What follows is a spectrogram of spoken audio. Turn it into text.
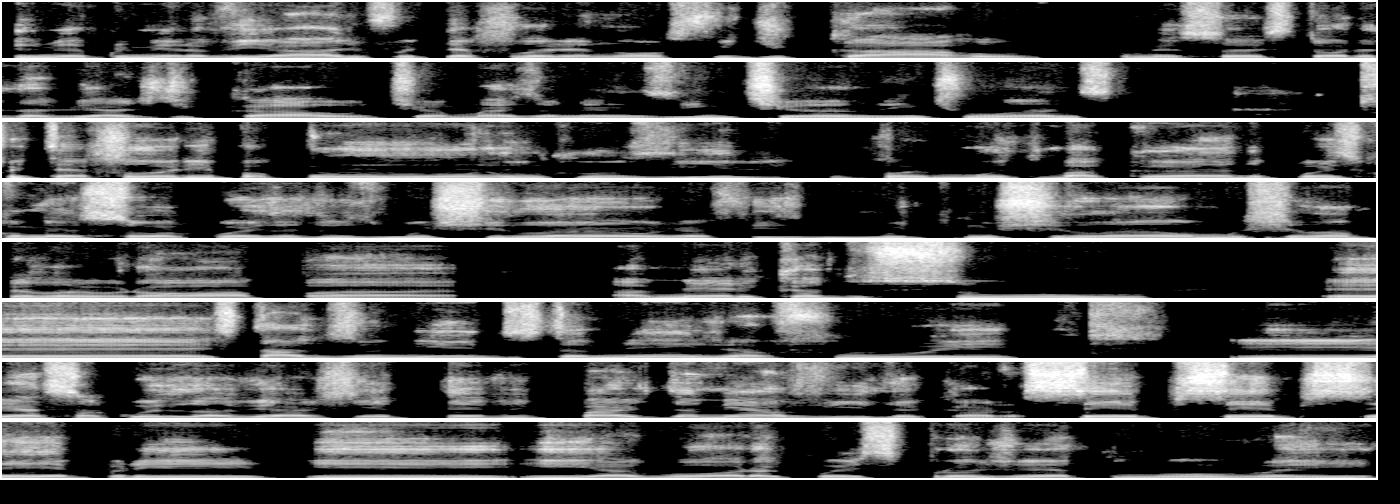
fiz minha primeira viagem, fui até Florianópolis, fui de carro. Começou a história da viagem de carro, eu tinha mais ou menos 20 anos, 21 anos. Fui até Floripa com um Uno, inclusive, foi muito bacana. Depois começou a coisa dos mochilão, já fiz muito mochilão, mochilão pela Europa, América do Sul, é, Estados Unidos também já fui. E essa coisa da viagem sempre teve parte da minha vida, cara. Sempre, sempre, sempre. E, e agora com esse projeto novo aí,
